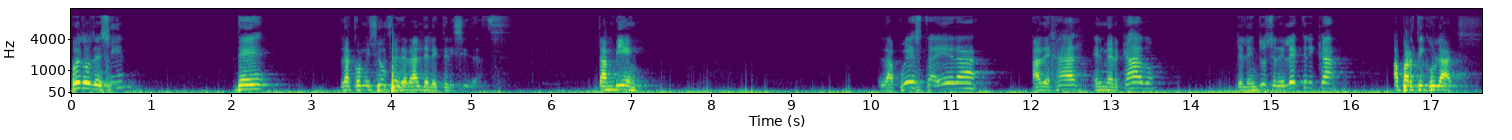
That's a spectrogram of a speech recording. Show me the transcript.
puedo decir de la Comisión Federal de Electricidad. También la apuesta era a dejar el mercado de la industria eléctrica a particulares.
